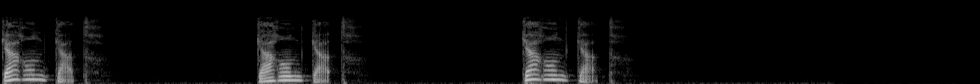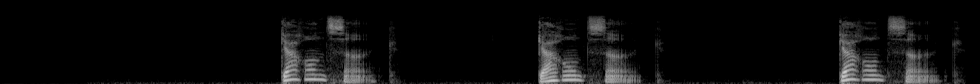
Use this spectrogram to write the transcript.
Quarante-quatre, quarante-quatre, quarante-quatre. Quarante-cinq, quarante-cinq, quarante-cinq.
